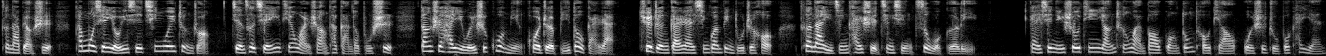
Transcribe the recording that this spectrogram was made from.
特纳表示，他目前有一些轻微症状，检测前一天晚上他感到不适，当时还以为是过敏或者鼻窦感染。确诊感染新冠病毒之后，特纳已经开始进行自我隔离。感谢您收听羊城晚报广东头条，我是主播开言。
